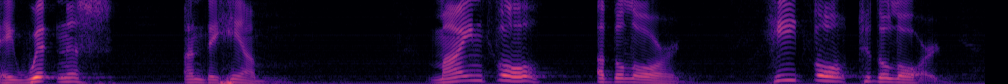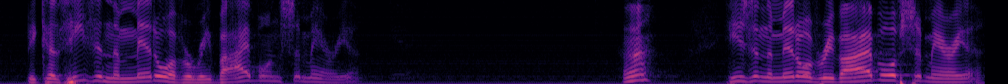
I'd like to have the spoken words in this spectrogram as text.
a witness unto him, mindful of the Lord, heedful to the Lord because he's in the middle of a revival in Samaria. Huh? He's in the middle of revival of Samaria.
